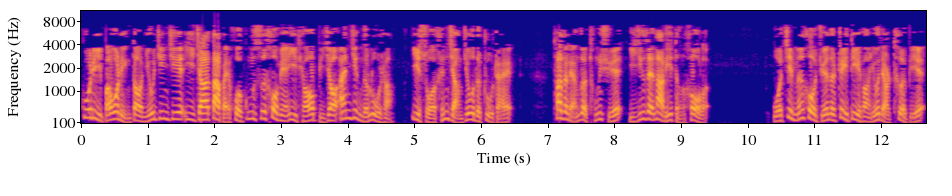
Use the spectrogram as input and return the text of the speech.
郭丽把我领到牛津街一家大百货公司后面一条比较安静的路上，一所很讲究的住宅。他的两个同学已经在那里等候了。我进门后觉得这地方有点特别，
